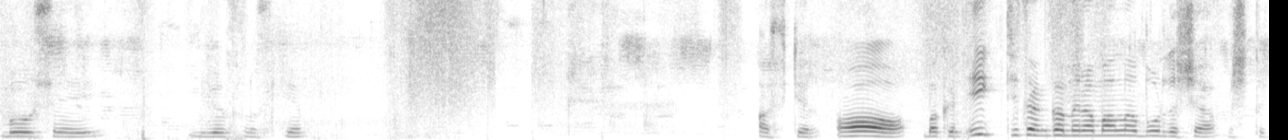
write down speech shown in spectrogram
Bu şey biliyorsunuz ki asker. Aa bakın ilk Titan kameramanla burada şey yapmıştık.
